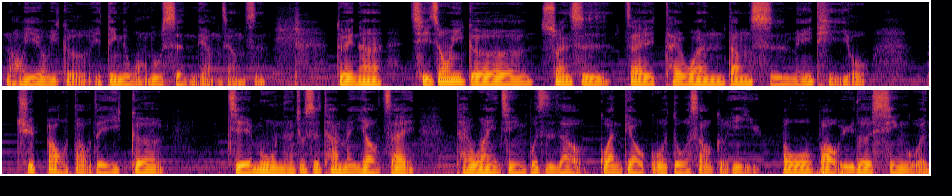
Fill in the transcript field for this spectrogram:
然后也有一个一定的网络声量这样子。对，那其中一个算是在台湾当时媒体有去报道的一个。节目呢，就是他们要在台湾已经不知道关掉过多少个以播报娱乐新闻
